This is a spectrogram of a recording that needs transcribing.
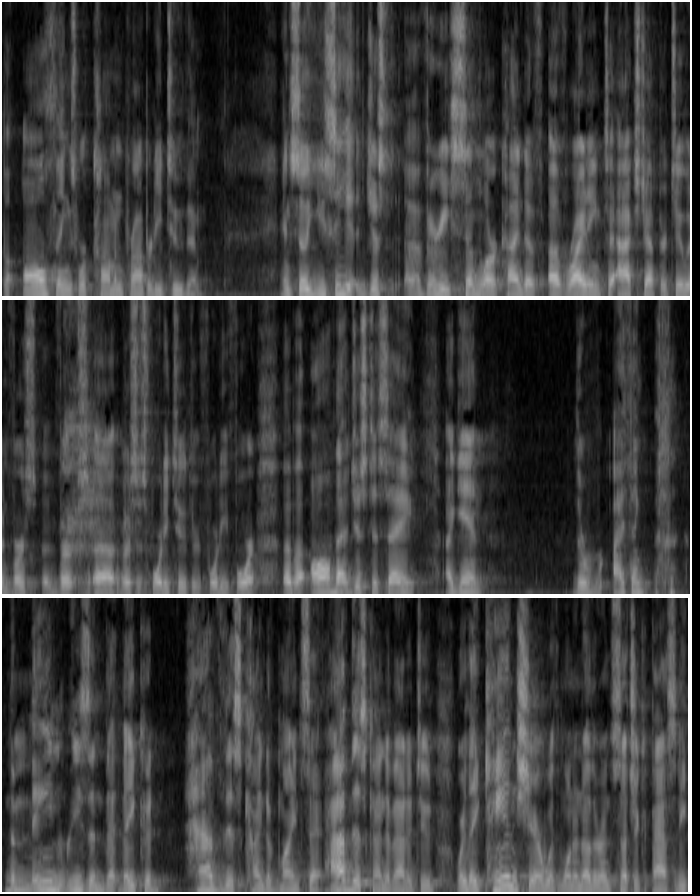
but all things were common property to them. And so you see just a very similar kind of, of writing to Acts chapter 2 and verse, verse, uh, verses 42 through 44. But, but all that just to say, again, the, I think the main reason that they could have this kind of mindset, have this kind of attitude where they can share with one another in such a capacity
